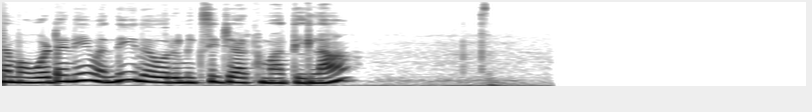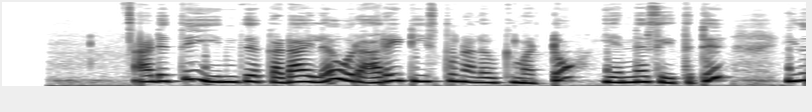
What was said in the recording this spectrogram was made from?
நம்ம உடனே வந்து இதை ஒரு மிக்சி ஜாருக்கு மாற்றிடலாம் அடுத்து இந்த கடாயில் ஒரு அரை டீஸ்பூன் அளவுக்கு மட்டும் எண்ணெய் சேர்த்துட்டு இது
